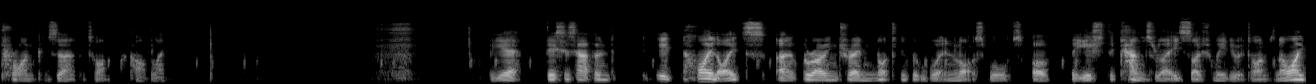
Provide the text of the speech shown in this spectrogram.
prime concern at the time. I can't blame. But yeah, this has happened. It highlights a growing trend, not just in football but in a lot of sports, of the issue, the cancer-related social media at times. Now, I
